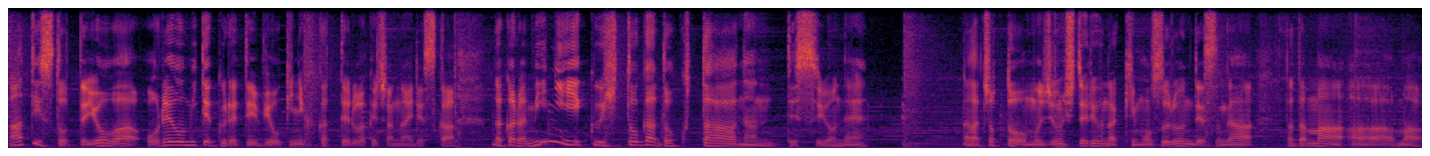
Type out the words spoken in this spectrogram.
アーティストって要は俺を見てくれて病気にかかってるわけじゃないですか。だから見に行く人がドクターなんですよね。だかちょっと矛盾してるような気もするんですがただまああまあ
